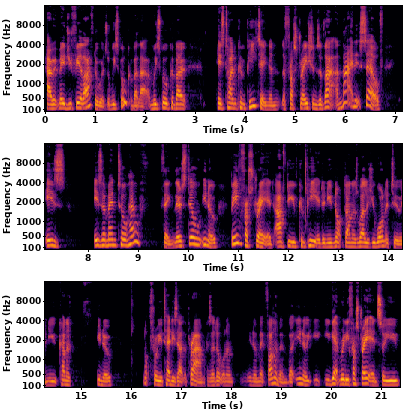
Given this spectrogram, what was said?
how it made you feel afterwards. And we spoke about that, and we spoke about his time competing and the frustrations of that, and that in itself is is a mental health thing. There's still, you know, being frustrated after you've competed and you've not done as well as you wanted to, and you kind of you know, not throw your teddies out the pram because I don't want to, you know, make fun of him. But you know, you, you get really frustrated, so you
